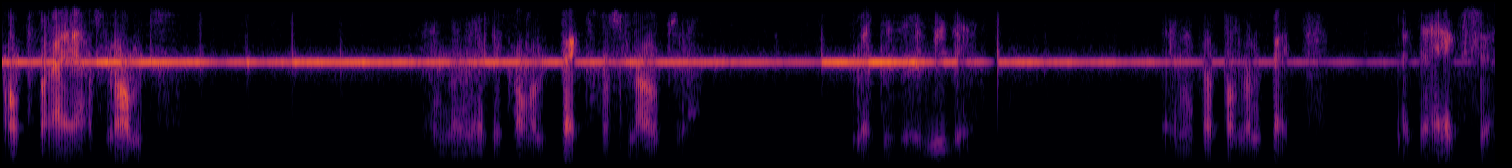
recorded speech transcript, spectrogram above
op Vrijheidsland. En dan heb ik al een pact gesloten met de druïden. En ik had al een pact met de heksen.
